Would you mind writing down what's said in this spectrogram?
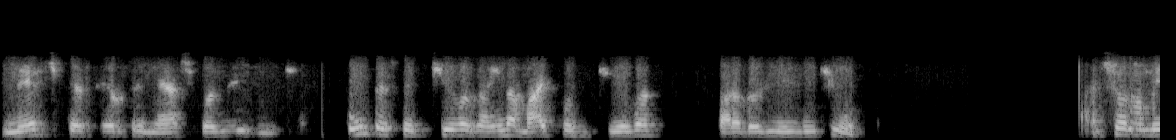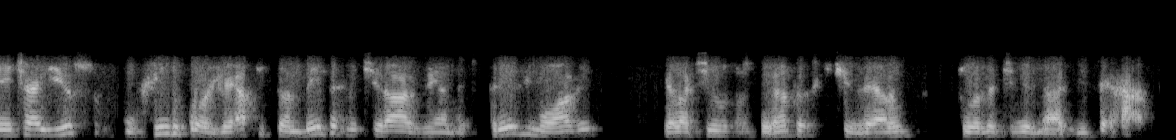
neste terceiro trimestre de 2020. com perspectivas ainda mais positivas para 2021. Adicionalmente a isso, o fim do projeto também permitirá a venda de três imóveis relativos às plantas que tiveram suas atividades encerradas.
